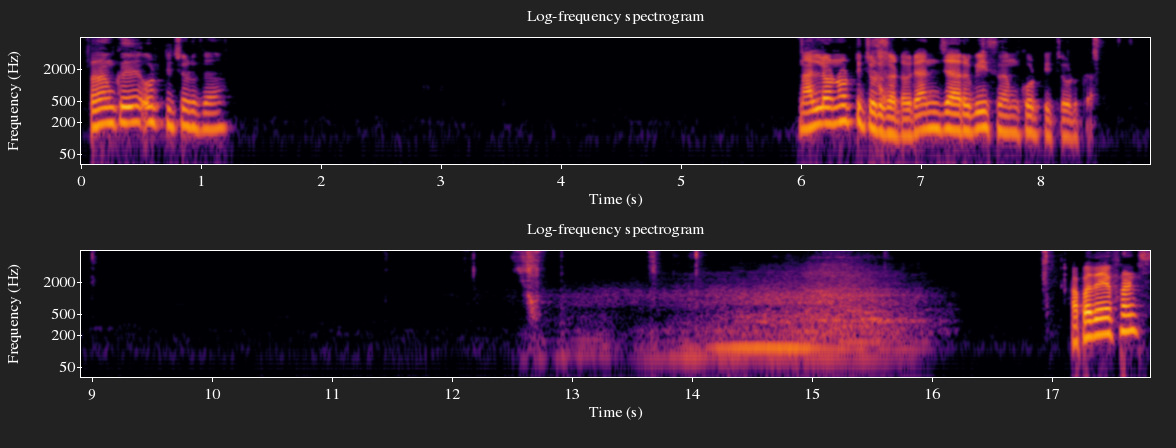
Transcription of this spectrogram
അപ്പം നമുക്ക് ഒട്ടിച്ചു കൊടുക്കാം. നല്ലോണം ഒട്ടിച്ചു കൊടുക്കാം കേട്ടോ. ഒരു അഞ്ചാറ് പീസ് നമുക്ക് ഒട്ടിച്ചു കൊടുക്കാം. അപ്പോൾ അതേ ഫ്രണ്ട്സ്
